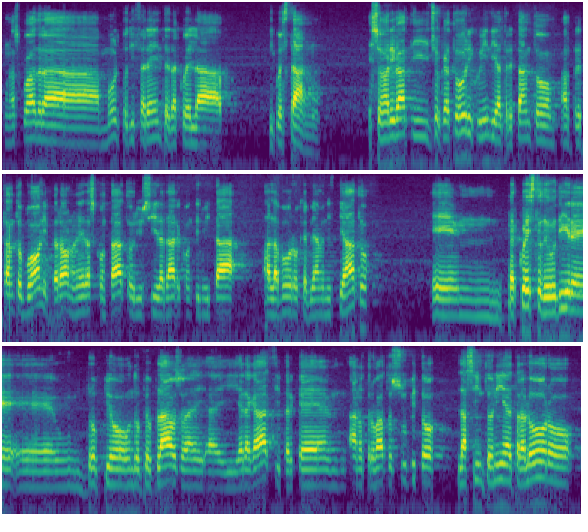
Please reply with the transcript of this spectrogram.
una squadra molto differente da quella di quest'anno. E sono arrivati giocatori quindi altrettanto, altrettanto buoni, però non era scontato riuscire a dare continuità al lavoro che abbiamo iniziato e, ehm, per questo devo dire eh, un, doppio, un, doppio, applauso ai, ai, ragazzi perché mm, hanno trovato subito la sintonia tra loro,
